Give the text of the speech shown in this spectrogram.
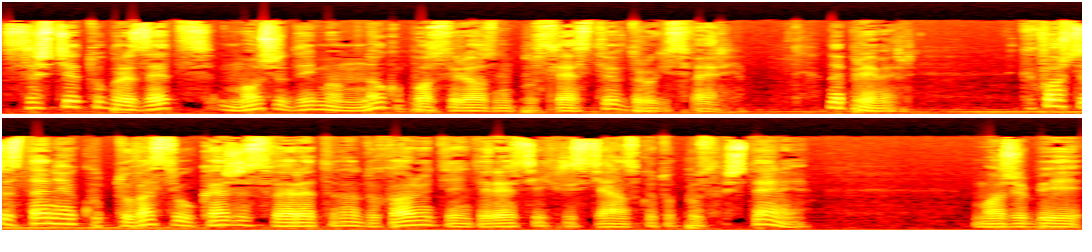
същият образец може да има много по-сериозни последствия в други сфери. Например, какво ще стане, ако това се окаже сферата на духовните интереси и християнското посвещение? Може би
